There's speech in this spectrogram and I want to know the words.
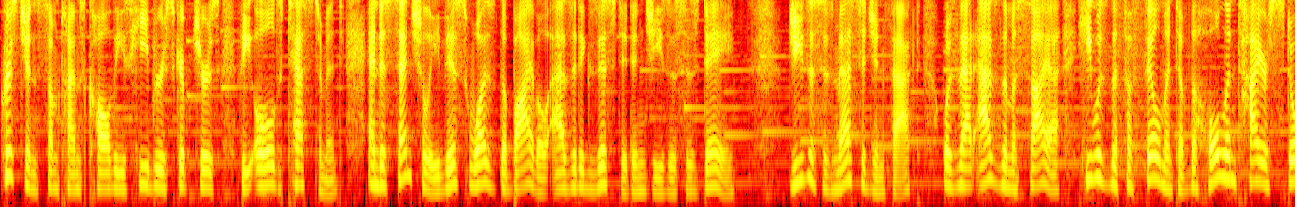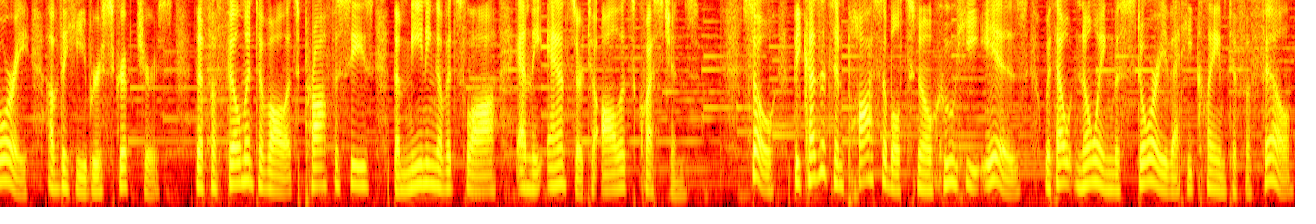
Christians sometimes call these Hebrew scriptures the Old Testament, and essentially this was the Bible as it existed in Jesus' day. Jesus' message, in fact, was that as the Messiah, he was the fulfillment of the whole entire story of the Hebrew scriptures, the fulfillment of all its prophecies, the meaning of its law, and the answer to all its questions. So, because it's impossible to know who he is without knowing the story that he claimed to fulfill,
